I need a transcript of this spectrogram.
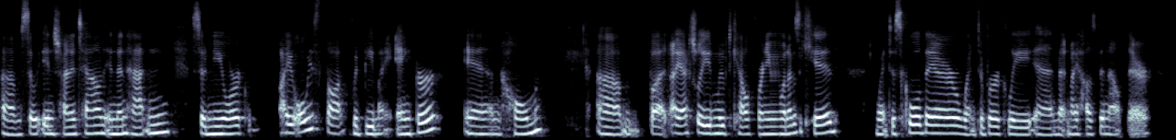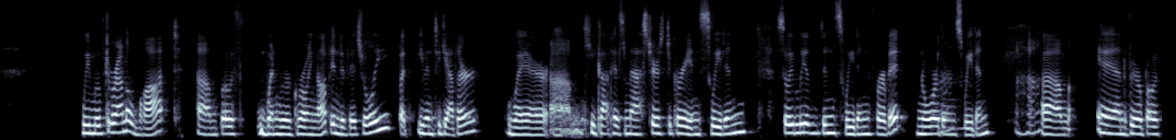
um, so in Chinatown, in Manhattan. So New York, I always thought would be my anchor and home. Um, but I actually moved to California when I was a kid, went to school there, went to Berkeley, and met my husband out there. We moved around a lot, um, both when we were growing up individually, but even together, where um, he got his master's degree in Sweden. So we lived in Sweden for a bit, northern Ah. Sweden. Uh-huh. Um, and we were both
